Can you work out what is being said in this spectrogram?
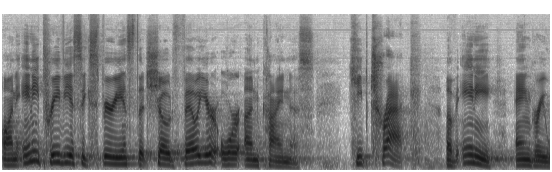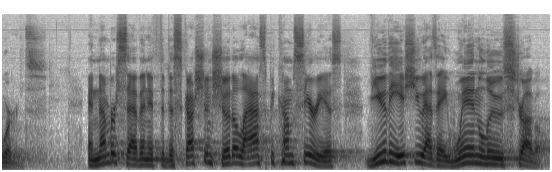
on any previous experience that showed failure or unkindness. Keep track of any angry words. And number seven, if the discussion should alas become serious, view the issue as a win lose struggle.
